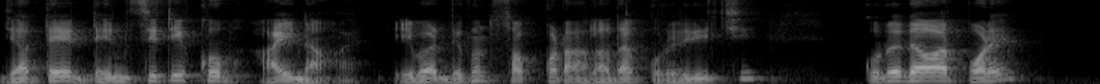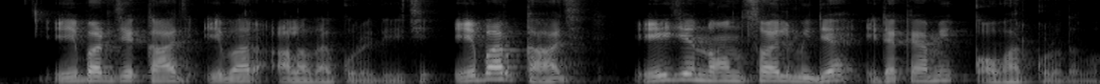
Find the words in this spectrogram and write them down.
যাতে ডেনসিটি খুব হাই না হয়। এবার দেখুন সব কটা আলাদা করে দিচ্ছি। করে দেওয়ার পরে এবার যে কাজ, এবার আলাদা করে দিয়েছি। এবার কাজ, এই যে নন সয়েল মিডিয়া এটাকে আমি কভার করে দেবো।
